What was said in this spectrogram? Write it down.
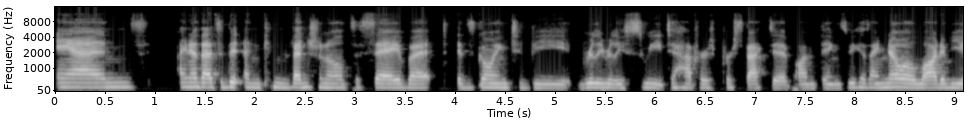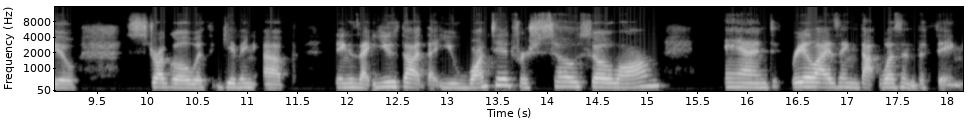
And I know that's a bit unconventional to say, but it's going to be really, really sweet to have her perspective on things because I know a lot of you struggle with giving up things that you thought that you wanted for so so long and realizing that wasn't the thing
